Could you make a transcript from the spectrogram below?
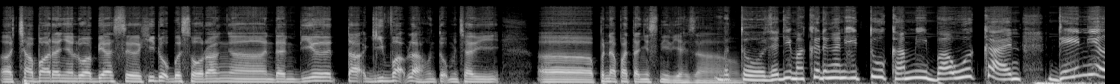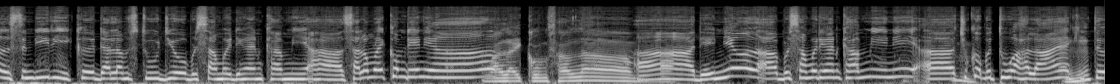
uh, cabaran yang luar biasa, hidup bersorangan dan dia tak give up lah untuk mencari uh, pendapatannya sendiri Azhar. Betul. Jadi maka dengan itu kami bawakan Daniel sendiri ke dalam studio bersama dengan kami. Ah, Assalamualaikum Daniel. Waalaikumsalam. Ah, Daniel ah, bersama dengan kami ni ah, cukup bertuah lah eh. Mhm. Kita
